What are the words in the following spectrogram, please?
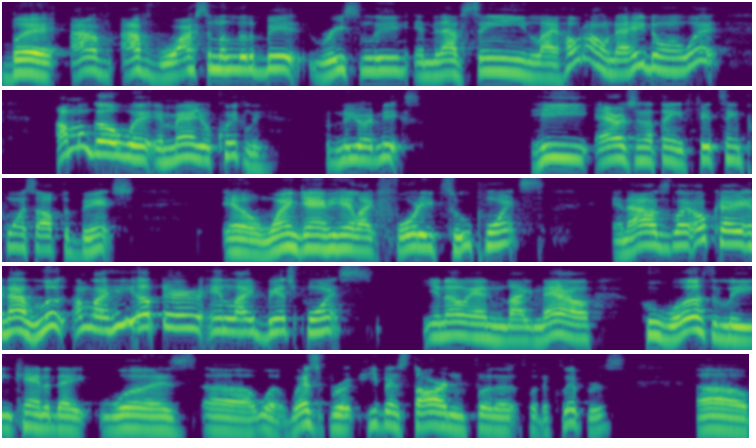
but I've I've watched him a little bit recently, and then I've seen like, hold on, now he doing what? I'm gonna go with Immanuel Quickley for the New York Knicks. He averaging, I think, 15 points off the bench. In one game, he had like 42 points. And I was like, okay. And I look, I'm like, he up there in like bench points, you know, and like now who was the leading candidate was uh what Westbrook. He been starting for the for the Clippers. Uh,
